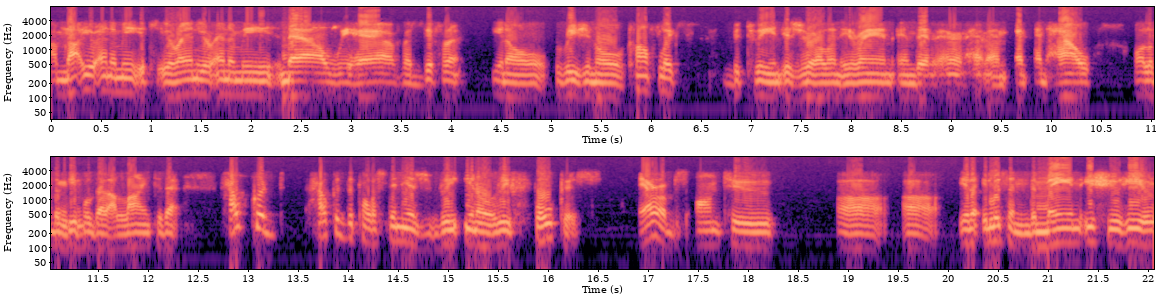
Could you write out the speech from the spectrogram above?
I'm not your enemy. It's Iran your enemy. Now we have a different, you know, regional conflicts between Israel and Iran, and then and, and, and how all of the people that align to that. How could how could the Palestinians, re, you know, refocus Arabs onto, uh, uh, you know, listen. The main issue here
